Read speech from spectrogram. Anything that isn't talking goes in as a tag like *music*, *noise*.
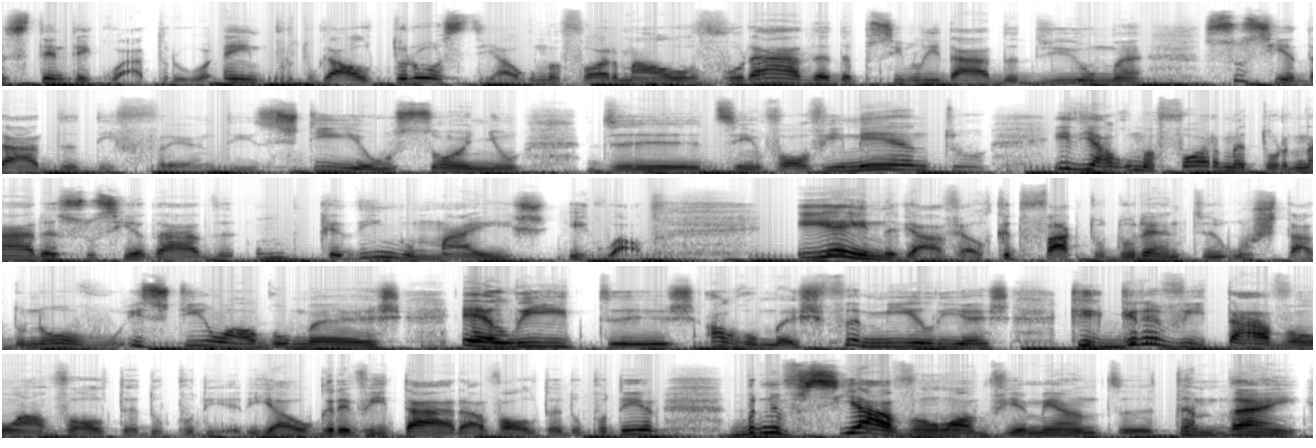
De 74 em Portugal trouxe de alguma forma a alvorada da possibilidade de uma sociedade diferente. Existia o sonho de desenvolvimento e de alguma forma tornar a sociedade um bocadinho mais igual. E é inegável que, de facto, durante o Estado Novo existiam algumas elites, algumas famílias que gravitavam à volta do poder. E, ao gravitar à volta do poder, beneficiavam, obviamente, também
